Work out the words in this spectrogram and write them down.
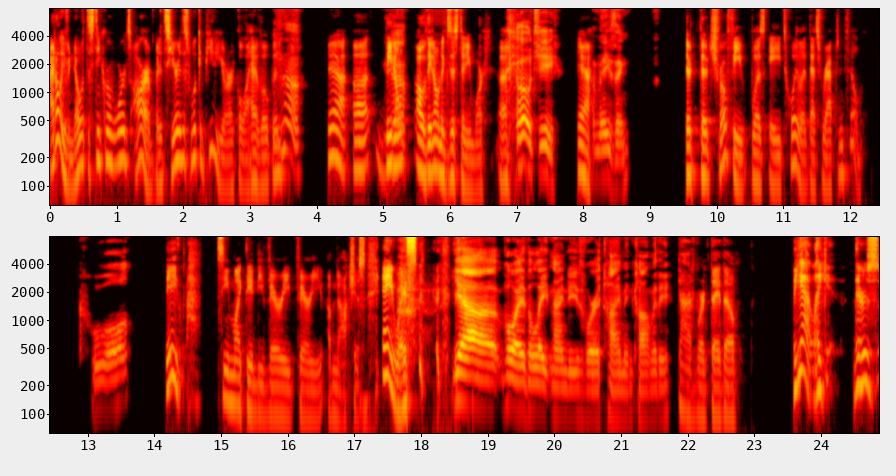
I don't even know what the Stinker Awards are, but it's here in this Wikipedia article I have open. Huh. Yeah, uh, they Yeah. don't. Oh, they don't exist anymore. Uh, Oh gee. yeah, Amazing. their their trophy was a toilet that's wrapped in film. Cool. They seem like they'd be very very obnoxious. Anyways, Yeah, boy, the late '90s were a time in comedy. God, weren't they though? But yeah, like there's,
